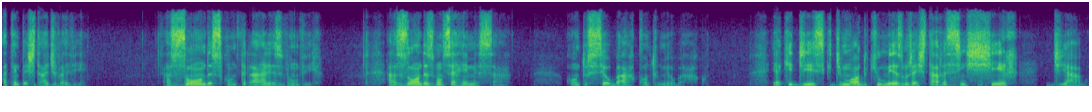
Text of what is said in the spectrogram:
a tempestade vai vir. As ondas contrárias vão vir. As ondas vão se arremessar contra o seu barco, contra o meu barco. E aqui diz que de modo que o mesmo já estava a se encher de água.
